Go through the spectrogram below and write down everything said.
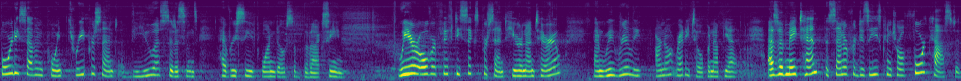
47.3% of the U.S. citizens have received one dose of the vaccine. We are over 56% here in Ontario, and we really are not ready to open up yet. As of May 10th, the Centre for Disease Control forecasted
